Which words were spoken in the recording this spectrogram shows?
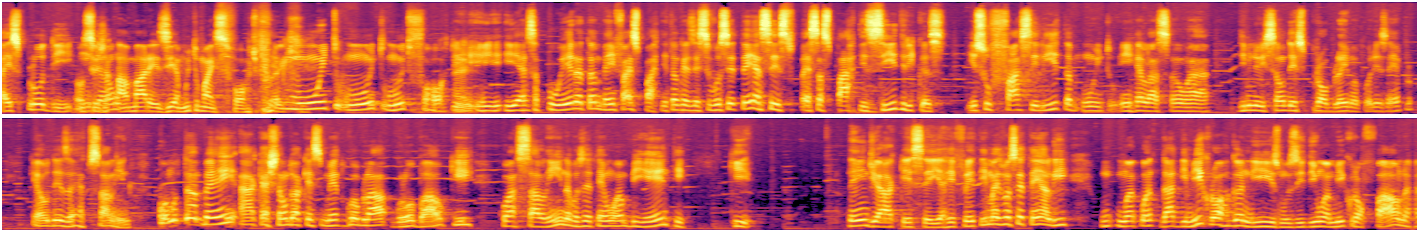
a explodir. Ou seja, Então, a maresia é muito mais forte por é aqui. muito, muito, muito forte. É. E, e essa poeira também faz parte. Então, quer dizer, se você tem essas, essas partes hídricas, isso facilita muito em relação à diminuição desse problema, por exemplo, que é o deserto salino. Como também a questão do aquecimento global, que com a salina você tem um ambiente que tende a aquecer e a refletir, mas você tem ali um- uma quantidade de micro-organismos e de uma microfauna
